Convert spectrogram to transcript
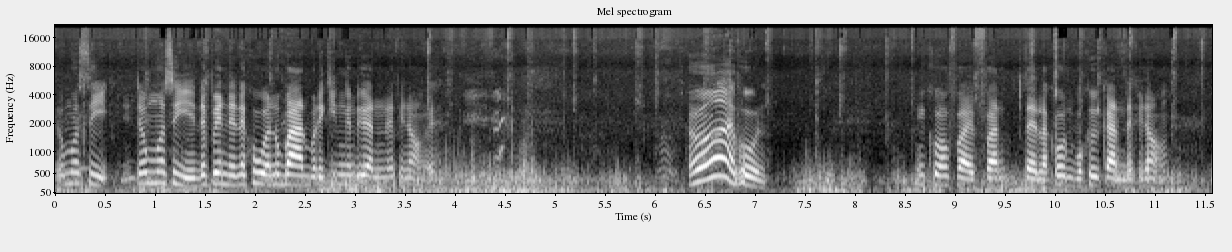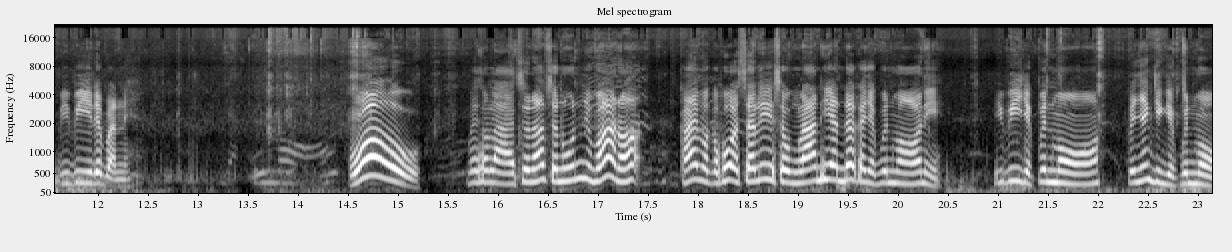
จบม .4 จบม .4 ได้เป็นได้ครูอนุบาลบ่ได้กินเงินเดือนเลยพี่น้องเอ้ยเฮ้ยพูนมีความฝ่ายฝันแต่ละคนบ่คือกันได้อพี่น้องบีบีได้บัดนี้เป็นหมอโว้ว ไม่เท่าไรสนับสนุนอยู่บ้านเนาะขายมากระโพดซารี่ส่งร้านเฮียนเด้อใครอยากเป็นหมอนี่บีบีอยากเป็นหมอ เป็นยังจริงอยากเป็นหมอ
